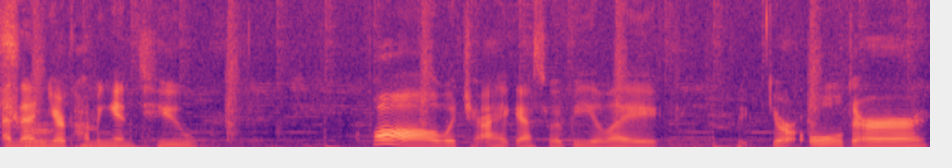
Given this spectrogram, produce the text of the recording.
And Sure. then you're coming into fall, which I guess would be like you're older,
